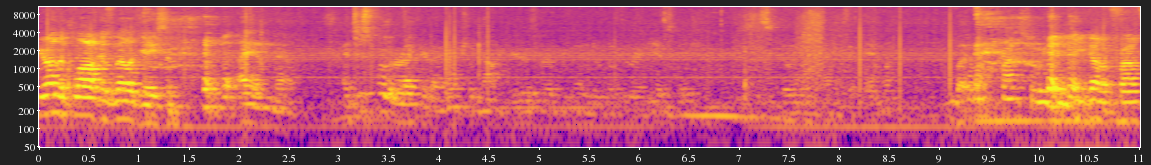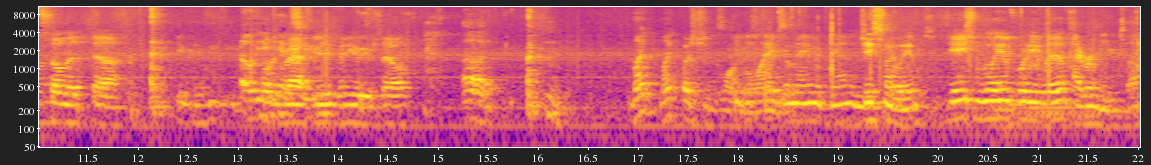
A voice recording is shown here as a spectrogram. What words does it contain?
you're on the clock as well, Jason. I am now. And just for the record, I'm actually not here as a representative of the radio station, it's a civilian kind of Come up But, front so we can, you come up front so that, uh, you can Oh, you can photograph see your video yourself. uh, my, my question is along Can you the lines of name again? and- Jason Williams, Jason Williams, where do you live? Hyrum, Utah.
